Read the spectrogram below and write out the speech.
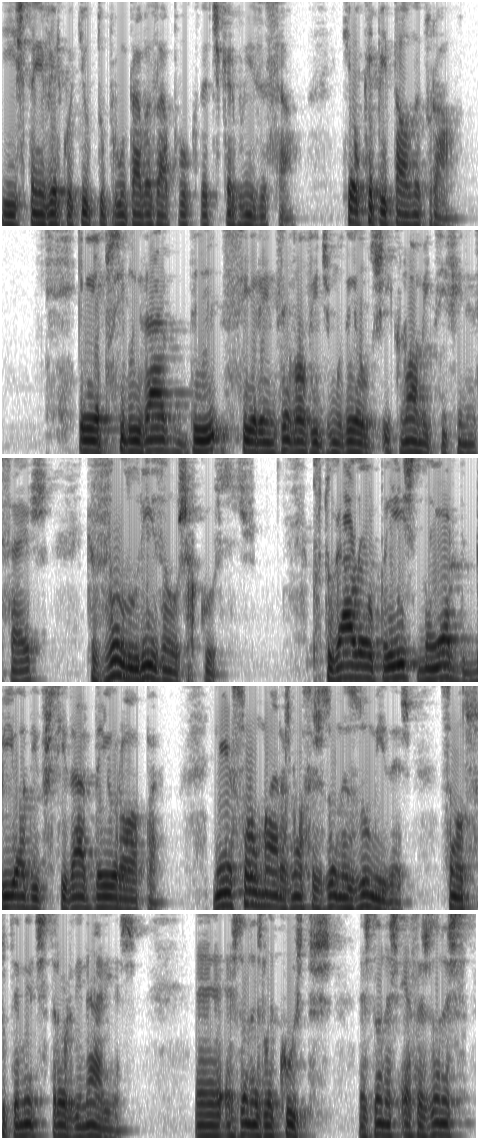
e isto tem a ver com aquilo que tu perguntavas há pouco da descarbonização, que é o capital natural. É a possibilidade de serem desenvolvidos modelos económicos e financeiros que valorizam os recursos Portugal é o país de maior biodiversidade da Europa. Nem é só o mar, as nossas zonas úmidas são absolutamente extraordinárias. Eh, as zonas lacustres, as zonas, essas zonas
